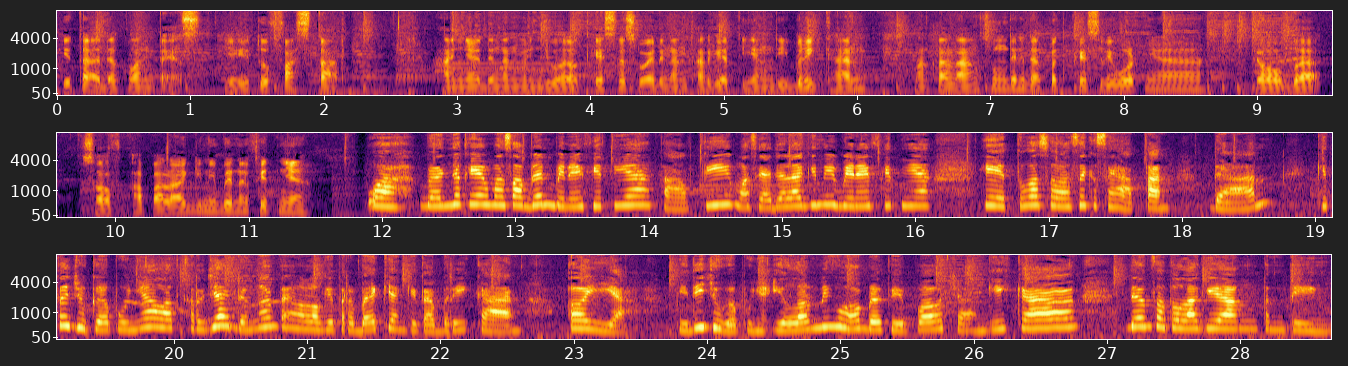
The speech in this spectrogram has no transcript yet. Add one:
kita ada kontes, yaitu Fast Start. Hanya dengan menjual cash sesuai dengan target yang diberikan, maka langsung deh dapat cash rewardnya. Coba, soft apa lagi nih benefitnya? Wah, banyak ya Mas Abdan benefitnya, tapi masih ada lagi nih benefitnya, yaitu asuransi kesehatan. Dan kita juga punya alat kerja dengan teknologi terbaik yang kita berikan. Oh iya, PD juga punya e-learning loh, Bright People, canggih kan? Dan satu lagi yang penting,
